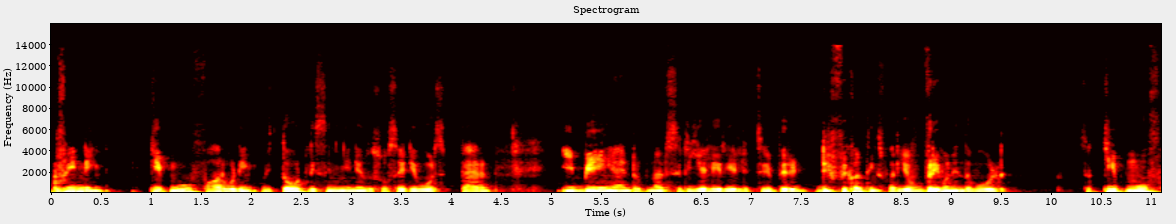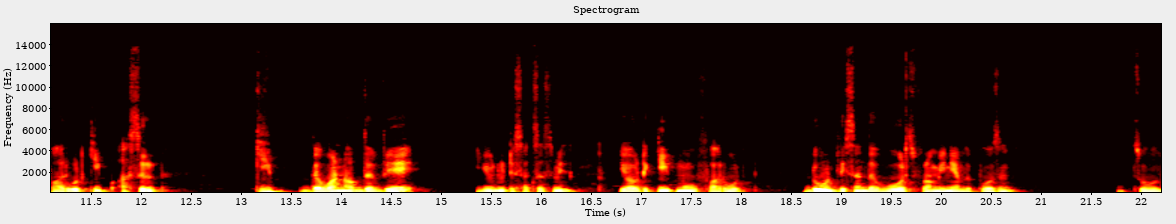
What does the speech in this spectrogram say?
grinding keep move forwarding without listening any of the society words parent being an entrepreneur is really really it's a very difficult things for everyone in the world. So keep move forward keep hustle keep the one of the way you need to success means you have to keep move forward. Don't listen the words from any of the person. So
